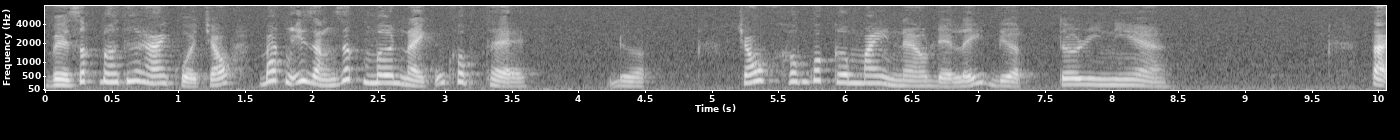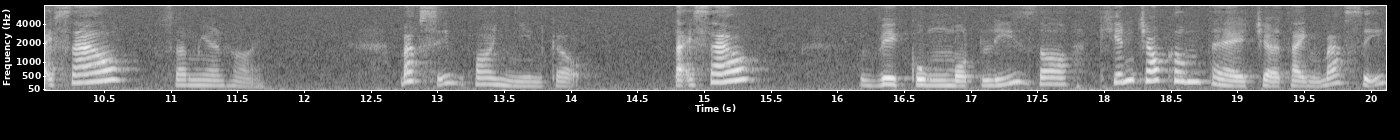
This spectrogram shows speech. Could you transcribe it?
Về giấc mơ thứ hai của cháu, bác nghĩ rằng giấc mơ này cũng không thể được. Cháu không có cơ may nào để lấy được Terinia. Tại sao? Samian hỏi. Bác sĩ Voi nhìn cậu. Tại sao? Vì cùng một lý do khiến cháu không thể trở thành bác sĩ.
